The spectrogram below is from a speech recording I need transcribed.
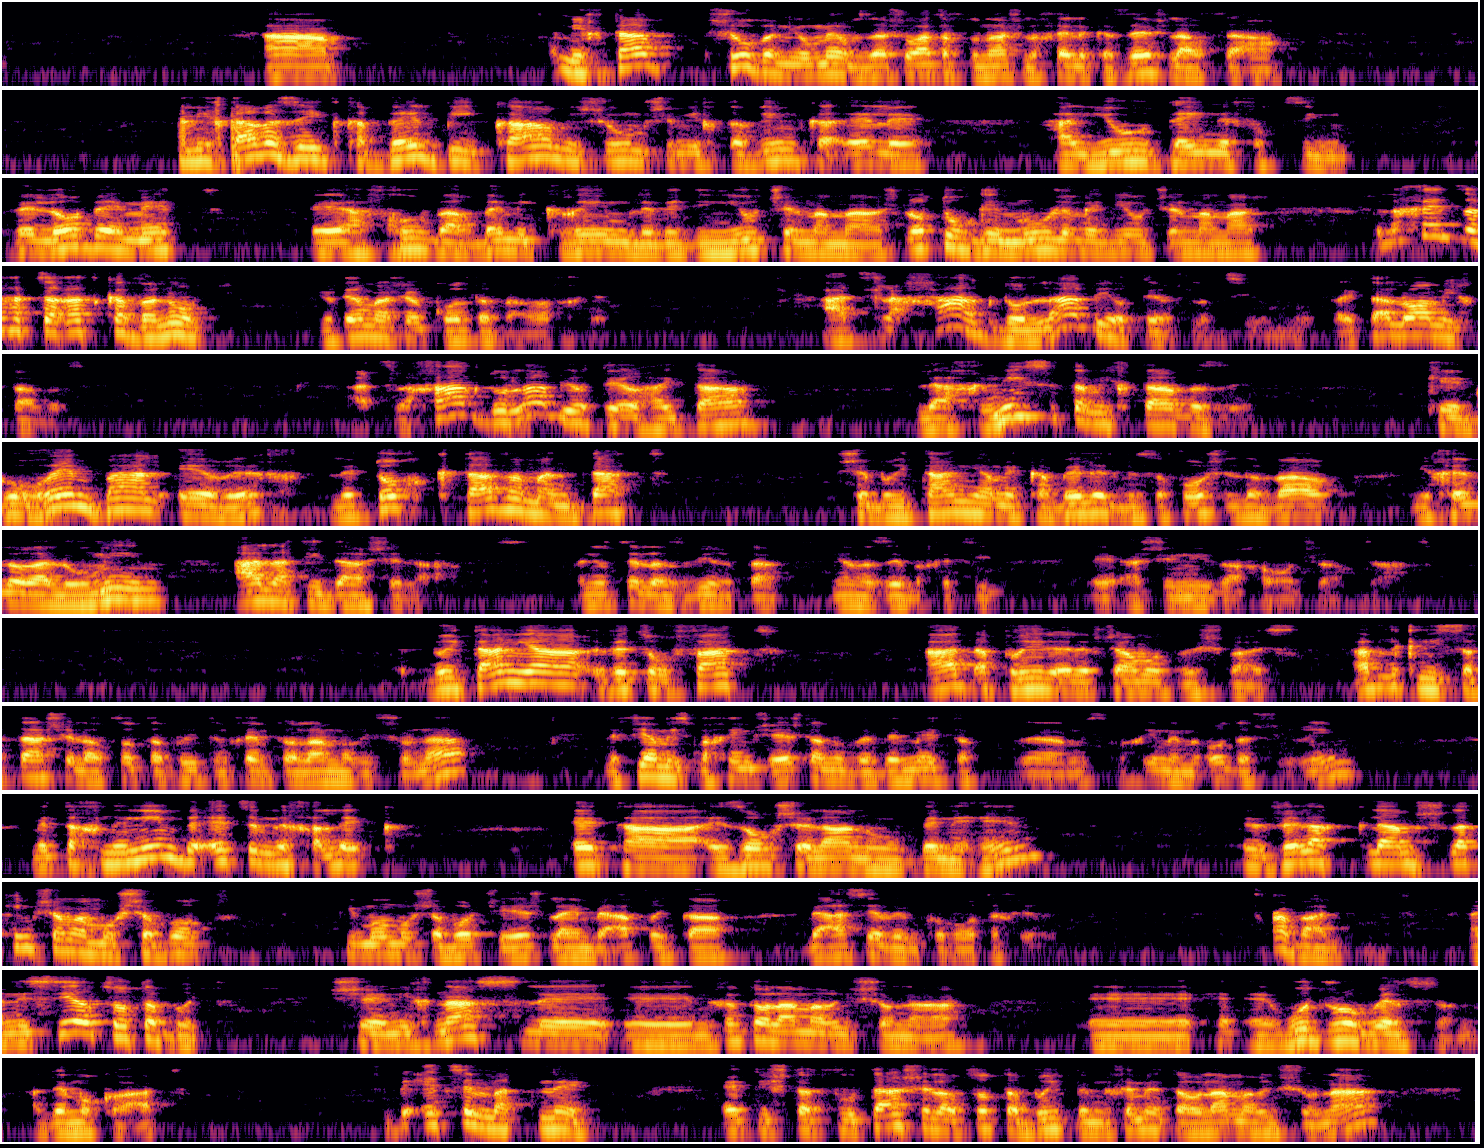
המכתב, שוב אני אומר, וזו השורה התחתונה של החלק הזה של ההרצאה, המכתב הזה התקבל בעיקר משום שמכתבים כאלה היו די נפוצים. ולא באמת אה, הפכו בהרבה מקרים למדיניות של ממש, לא תורגמו למדיניות של ממש, ולכן זו הצהרת כוונות יותר מאשר כל דבר אחר. ההצלחה הגדולה ביותר של הציונות הייתה לא המכתב הזה. ההצלחה הגדולה ביותר הייתה להכניס את המכתב הזה כגורם בעל ערך לתוך כתב המנדט שבריטניה מקבלת בסופו של דבר מחבר הלאומים על עתידה של הארץ. אני רוצה להסביר את העניין הזה בחצי אה, השני והאחרון של ההרצאה הזאת. בריטניה וצרפת עד אפריל 1917, עד לכניסתה של ארצות הברית למלחמת העולם הראשונה, לפי המסמכים שיש לנו, ובאמת המסמכים הם מאוד עשירים, מתכננים בעצם לחלק את האזור שלנו ביניהן, ולהקים שם מושבות, כמו מושבות שיש להם באפריקה, באסיה ובמקומות אחרים. אבל הנשיא ארצות הברית, שנכנס למלחמת העולם הראשונה, אה, אה, וודרו וילסון, הדמוקרט, בעצם מתנה את השתתפותה של ארצות הברית במלחמת העולם הראשונה,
